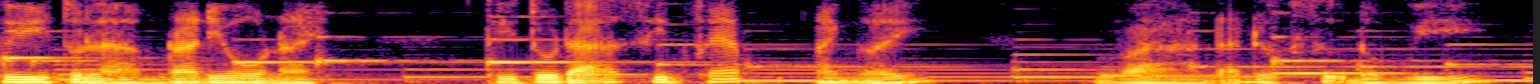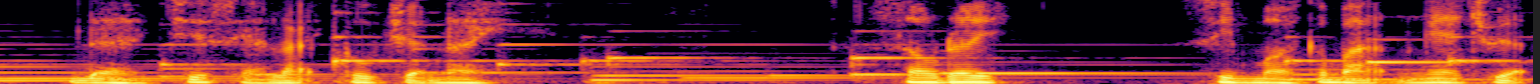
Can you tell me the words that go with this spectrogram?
Khi tôi làm radio này thì tôi đã xin phép anh ấy và đã được sự đồng ý để chia sẻ lại câu chuyện này. Sau đây, xin mời các bạn nghe chuyện.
